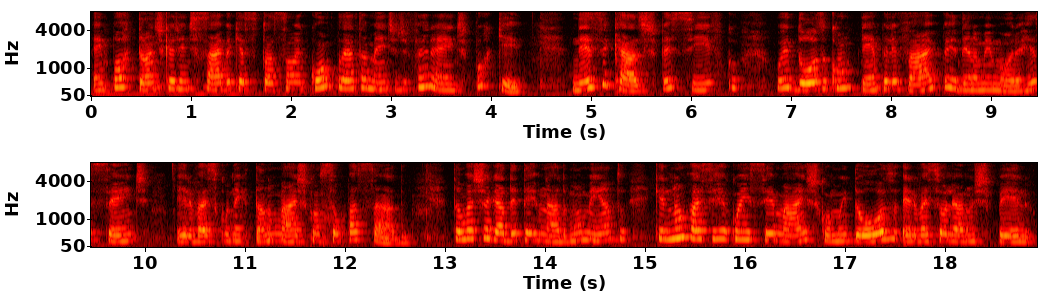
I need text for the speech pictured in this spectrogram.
é importante que a gente saiba que a situação é completamente diferente. Por quê? Nesse caso específico, o idoso com o tempo ele vai perdendo a memória recente ele vai se conectando mais com o seu passado. Então vai chegar determinado momento que ele não vai se reconhecer mais como idoso, ele vai se olhar no espelho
